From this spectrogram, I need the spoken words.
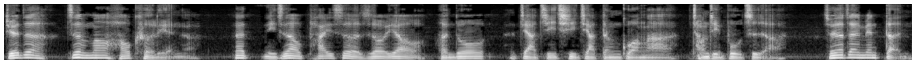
觉得这猫好可怜啊。那你知道拍摄的时候要很多架机器、架灯光啊、场景布置啊，所以他在那边等，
